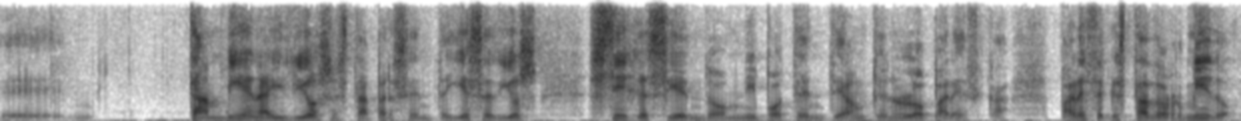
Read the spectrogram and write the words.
eh, también ahí Dios está presente y ese Dios sigue siendo omnipotente, aunque no lo parezca. Parece que está dormido.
